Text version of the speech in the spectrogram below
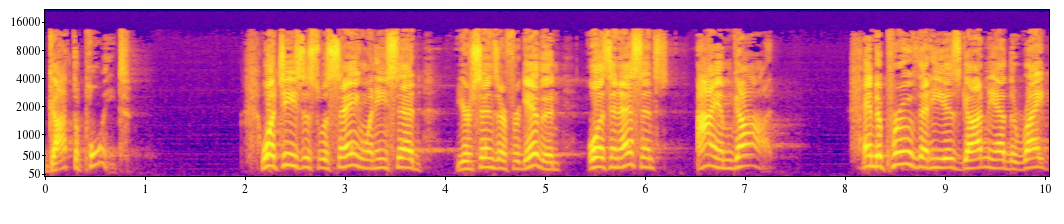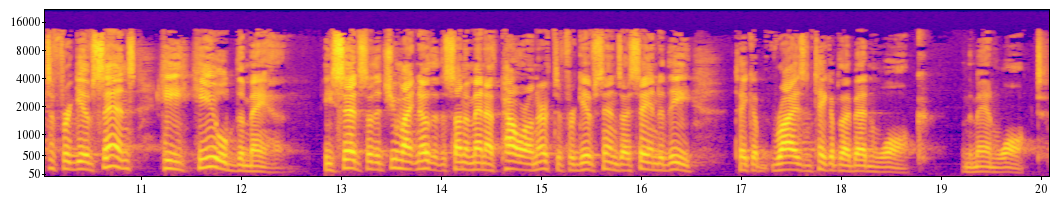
got the point. What Jesus was saying when he said, Your sins are forgiven, was in essence, I am God. And to prove that he is God and he had the right to forgive sins, he healed the man. He said, So that you might know that the Son of Man hath power on earth to forgive sins, I say unto thee, take up, rise and take up thy bed and walk. And the man walked.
